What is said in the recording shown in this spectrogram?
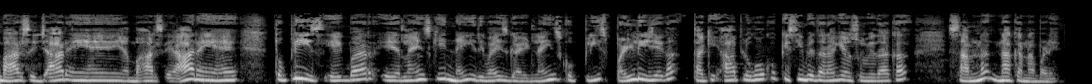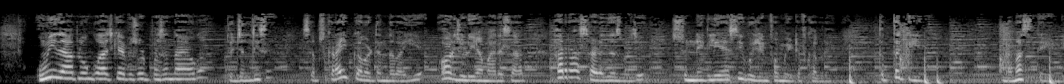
बाहर से जा रहे हैं या बाहर से आ रहे हैं तो प्लीज़ एक बार एयरलाइंस की नई रिवाइज गाइडलाइंस को प्लीज़ पढ़ लीजिएगा, ताकि आप लोगों को किसी भी तरह की असुविधा का सामना ना करना पड़े। उम्मीद है आप लोगों को आज का एपिसोड पसंद आया होगा तो जल्दी से सब्सक्राइब का बटन दबाइए और जुड़िए हमारे साथ हर रात साढ़े दस बजे सुनने के लिए ऐसी कुछ इन्फॉर्मेटिव खबरें। तब तक के लिए, नमस्ते।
